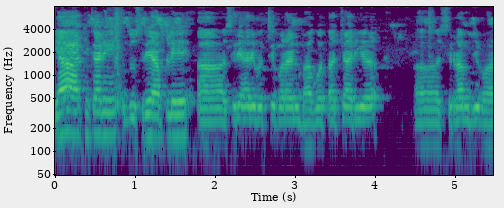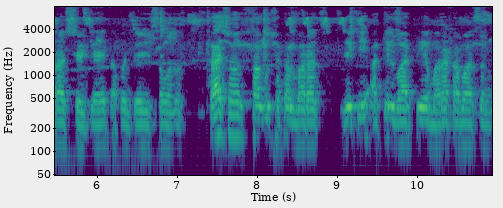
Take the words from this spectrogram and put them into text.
या ठिकाणी दुसरे आपले श्री हरिभक्तीपरायण भागवताचार्य श्रीरामजी महाराज शेळके आहेत. आपण ते समज काय समज सांगू शकाल महाराज? जे की अखिल भारतीय मराठा महासंघ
